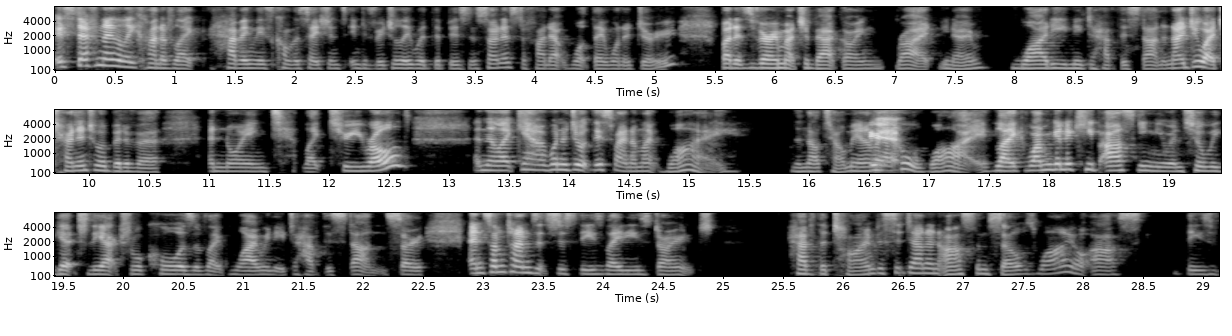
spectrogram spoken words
it's definitely kind of like having these conversations individually with the business owners to find out what they want to do but it's very much about going right you know why do you need to have this done? And i do i turn into a bit of a annoying t- like two year old and they're like yeah i want to do it this way. And i'm like why then they'll tell me and i'm yeah. like cool why like well, i'm going to keep asking you until we get to the actual cause of like why we need to have this done so and sometimes it's just these ladies don't have the time to sit down and ask themselves why or ask these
